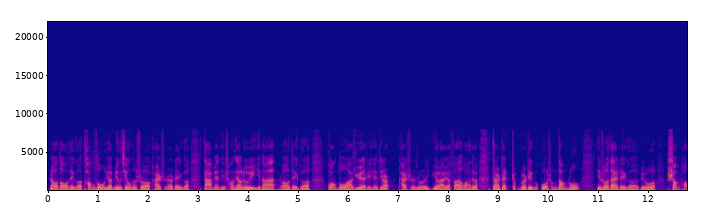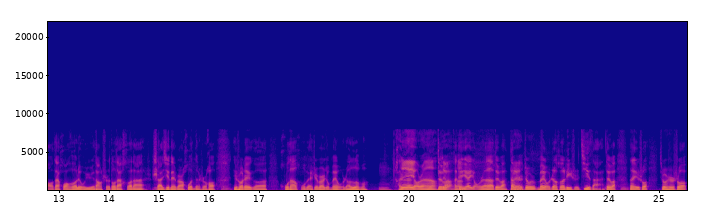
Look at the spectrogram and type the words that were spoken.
然后到这个唐宋元明清的时候，开始这个大面积长江流域以南，然后这个广东啊、粤这些地儿开始就是越来越繁华，对吧？但是在整个这个过程当中，你说在这个比如商朝在黄河流域，当时都在河南、陕西那边混的时候，你说这个湖南、湖北这边就没有人了吗？嗯，肯定也有人啊，对吧？肯定也有人啊，对吧？但是就是没有任何历史记载，对吧？那你说，就是说，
